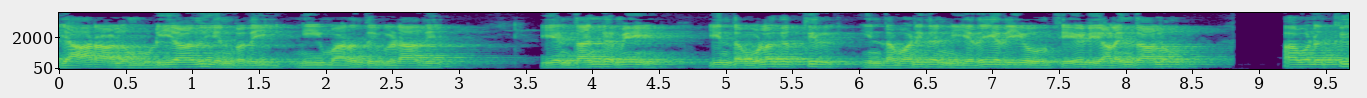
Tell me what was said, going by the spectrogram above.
யாராலும் முடியாது என்பதை நீ மறந்து விடாதே. என் தங்கமே இந்த உலகத்தில் இந்த மனிதன் எதையெதையோ தேடி அலைந்தாலும் அவனுக்கு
